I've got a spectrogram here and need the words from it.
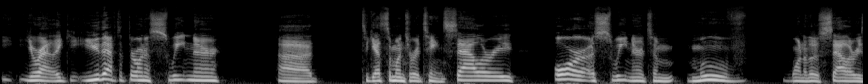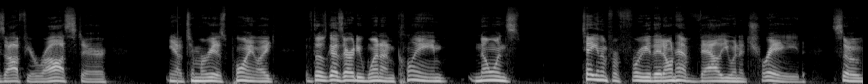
you're right. Like you either have to throw in a sweetener uh, to get someone to retain salary, or a sweetener to move one of those salaries off your roster you know, to Maria's point, like if those guys already went unclaimed, no one's taking them for free. They don't have value in a trade. So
